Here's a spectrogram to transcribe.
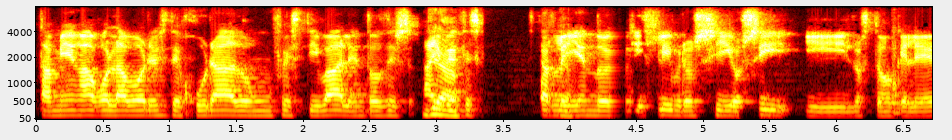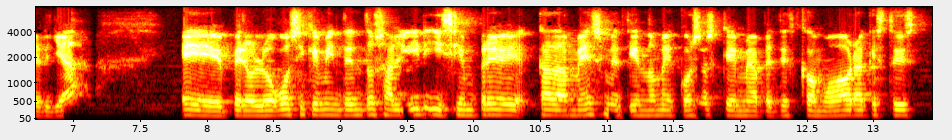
También hago labores de jurado en un festival, entonces hay veces que estar leyendo X libros sí o sí y los tengo que leer ya. Eh, pero luego sí que me intento salir y siempre cada mes metiéndome cosas que me apetezca, como ahora que estoy es-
